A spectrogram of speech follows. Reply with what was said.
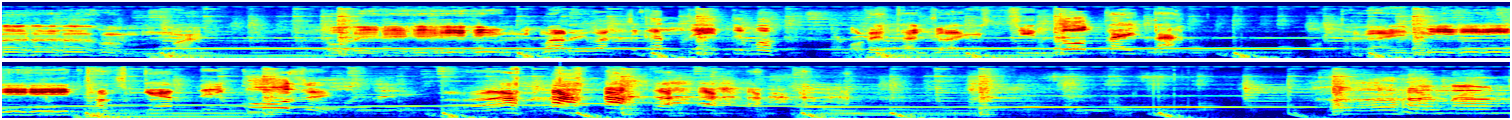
まれは違っていても俺たちは一心同体だお互いに助け合っていこうぜ。花も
